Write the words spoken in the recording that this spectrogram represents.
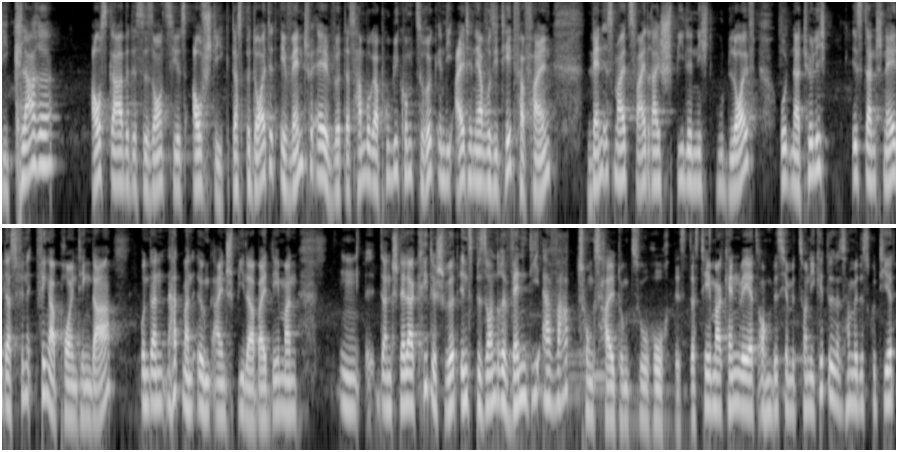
die klare Ausgabe des Saisonziels Aufstieg. Das bedeutet, eventuell wird das Hamburger Publikum zurück in die alte Nervosität verfallen, wenn es mal zwei, drei Spiele nicht gut läuft. Und natürlich ist dann schnell das Fingerpointing da. Und dann hat man irgendeinen Spieler, bei dem man dann schneller kritisch wird, insbesondere wenn die Erwartungshaltung zu hoch ist. Das Thema kennen wir jetzt auch ein bisschen mit Sonny Kittel, das haben wir diskutiert.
